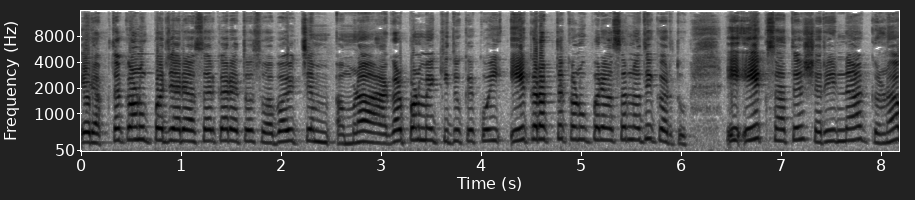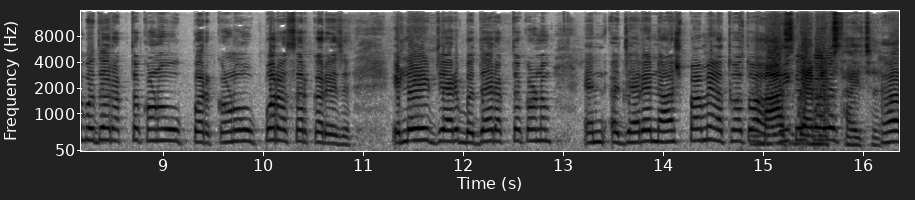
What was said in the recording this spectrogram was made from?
એ રક્તકણ ઉપર જ્યારે અસર કરે તો સ્વાભાવિક છે હમણાં આગળ પણ મેં કીધું કે કોઈ એક રક્તકણ ઉપર અસર નથી કરતું એ એક સાથે શરીરના ઘણા બધા રક્તકણો ઉપર કણો ઉપર અસર કરે છે એટલે જ્યારે બધા રક્તકણ જ્યારે નાશ પામે અથવા તો. હા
